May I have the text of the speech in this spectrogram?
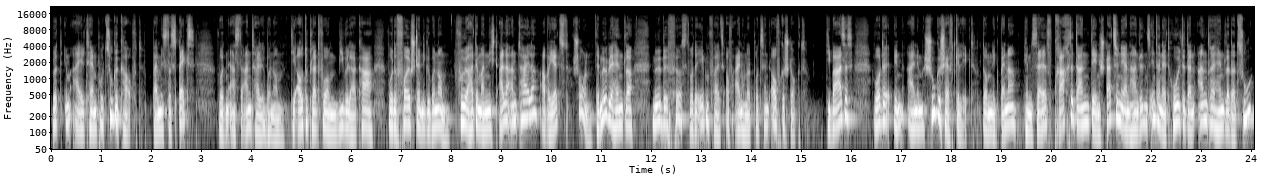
wird im Eiltempo zugekauft. Bei Mr. Specs wurden erste Anteile übernommen. Die Autoplattform Vive Car wurde vollständig übernommen. Früher hatte man nicht alle Anteile, aber jetzt schon. Der Möbelhändler Möbelfürst wurde ebenfalls auf 100 Prozent aufgestockt. Die Basis wurde in einem Schuhgeschäft gelegt. Dominic Benner himself brachte dann den stationären Handel ins Internet, holte dann andere Händler dazu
